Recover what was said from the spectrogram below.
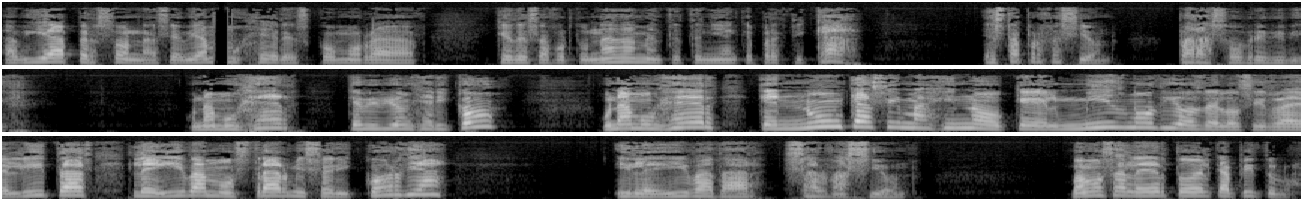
había personas y había mujeres como Raab que desafortunadamente tenían que practicar esta profesión para sobrevivir. Una mujer que vivió en Jericó una mujer que nunca se imaginó que el mismo Dios de los israelitas le iba a mostrar misericordia y le iba a dar salvación. Vamos a leer todo el capítulo.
